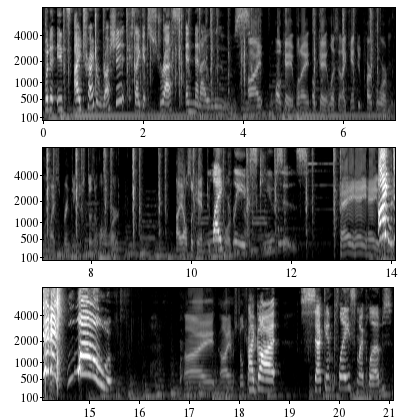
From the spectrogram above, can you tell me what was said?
but it, it's I try to rush it because I get stressed and then I lose. I okay when I okay listen I can't do parkour when my sprinting just doesn't want to work. I also can't do right Likely excuses. Hey hey hey. I did it! Whoa! I I am still trying. I got second place, my plebs.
